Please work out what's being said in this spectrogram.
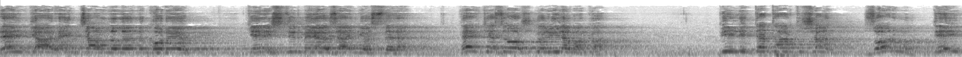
rengarenk canlılığını koruyup geliştirmeye özen gösteren, herkese hoşgörüyle bakan, birlikte tartışan zor mu? Değil.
